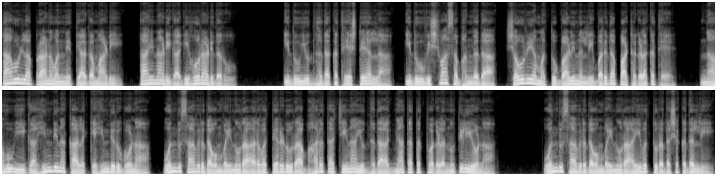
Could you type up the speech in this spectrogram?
ತಾವುಳ್ಳ ಪ್ರಾಣವನ್ನೇ ತ್ಯಾಗ ಮಾಡಿ ತಾಯ್ನಾಡಿಗಾಗಿ ಹೋರಾಡಿದರು. ಇದು ಯುದ್ಧದ ಕಥೆಯಷ್ಟೇ ಅಲ್ಲ. ಇದು ವಿಶ್ವಾಸಭಂಗದ, ಶೌರ್ಯ ಮತ್ತು ಬಾಳಿನಲ್ಲಿ ಬರೆದ ಪಾಠಗಳ ಕಥೆ. ನಾವು ಈಗ ಹಿಂದಿನ ಕಾಲಕ್ಕೆ ಹಿಂದಿರುಗೋಣ, ಒಂದು ಸಾವಿರದ ಒಂಬೈನೂರ ಅರವತ್ತೆರಡರ ಭಾರತ ಚೀನಾ ಯುದ್ಧದ ಅಜ್ಞಾತ ತತ್ವಗಳನ್ನು ತಿಳಿಯೋಣ. ಒಂದು ಸಾವಿರದ ಒಂಬೈನೂರ ಐವತ್ತರ ದಶಕದಲ್ಲಿ,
